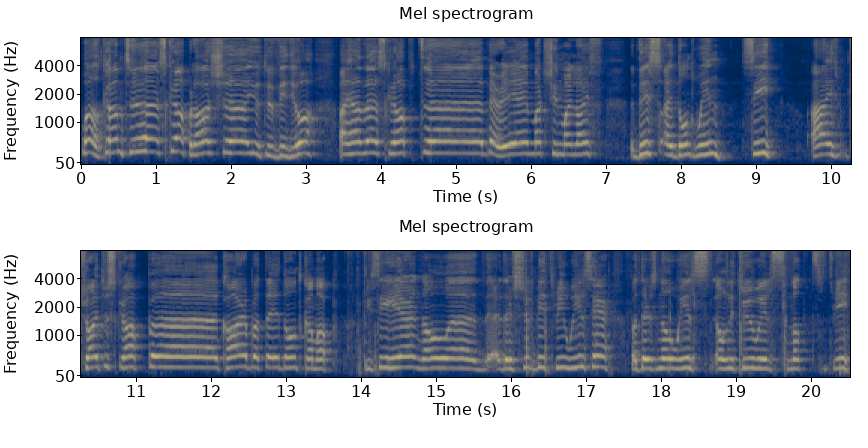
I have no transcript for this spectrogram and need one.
Welcome to uh, Skrapelars uh, YouTube video. I have uh, scrapped uh, very much in my life. This I don't win. See, I try to scrap uh, car, but they don't come up. You see here, no, uh, th- there should be three wheels here, but there's no wheels, only two wheels, not three.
